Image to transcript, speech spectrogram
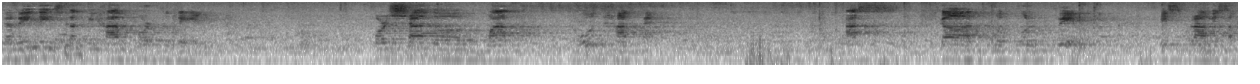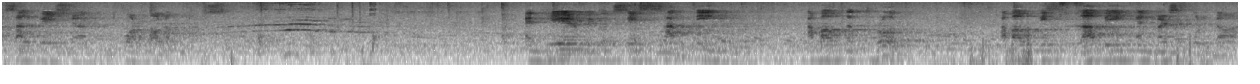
The readings that we have for today foreshadow what would happen as God would fulfill His promise of salvation for all of us. And here we could see something about the truth about this loving and merciful God.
